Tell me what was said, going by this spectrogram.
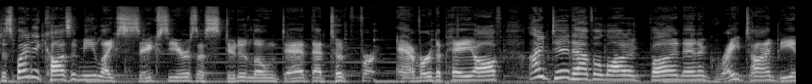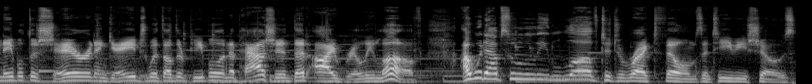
Despite it causing me like 6 years of student loan debt that took forever to pay off, I did have a lot of fun and a great time being able to share and engage with other people in a passion that I really love. I would absolutely love to direct films and TV shows.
